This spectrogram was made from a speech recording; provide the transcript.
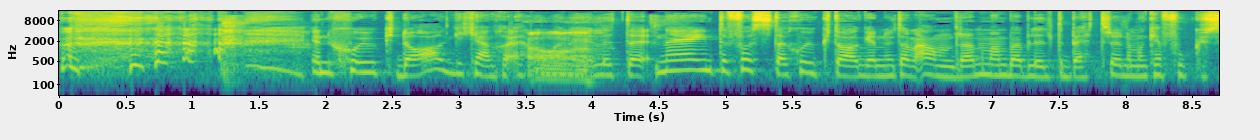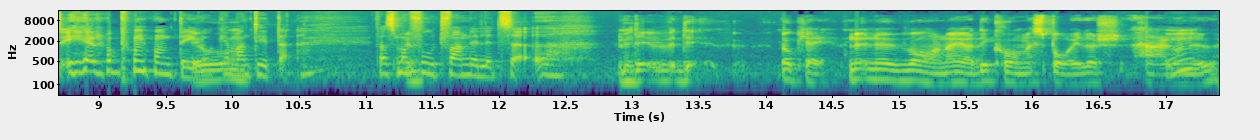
En sjuk dag kanske. Ja. Man är lite, nej, inte första sjukdagen utan andra när man börjar bli lite bättre. När man kan fokusera på någonting. Jo. Då kan man titta. Fast man fortfarande är lite så här, "Ugh." Men det... det Okej, nu, nu varnar jag. Det kommer spoilers här och nu.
